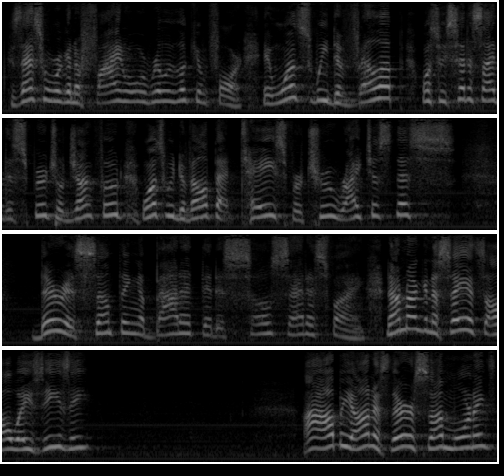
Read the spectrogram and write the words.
Because that's where we're going to find what we're really looking for. And once we develop, once we set aside the spiritual junk food, once we develop that taste for true righteousness, there is something about it that is so satisfying. Now, I'm not going to say it's always easy. I'll be honest, there are some mornings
